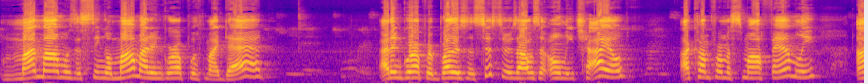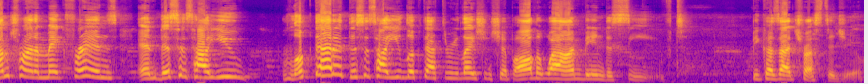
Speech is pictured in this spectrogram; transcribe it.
my mom was a single mom. I didn't grow up with my dad. I didn't grow up with brothers and sisters. I was an only child. I come from a small family. I'm trying to make friends, and this is how you looked at it. This is how you looked at the relationship. All the while, I'm being deceived because I trusted you.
